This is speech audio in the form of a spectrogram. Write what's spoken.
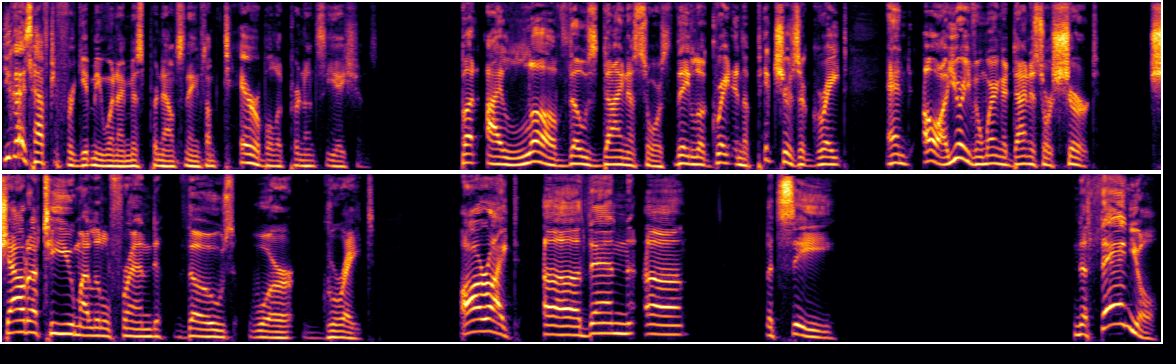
You guys have to forgive me when I mispronounce names. I'm terrible at pronunciations. But I love those dinosaurs. They look great and the pictures are great. And oh, you're even wearing a dinosaur shirt. Shout out to you, my little friend. Those were great. All right. Uh, then uh, let's see. Nathaniel,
